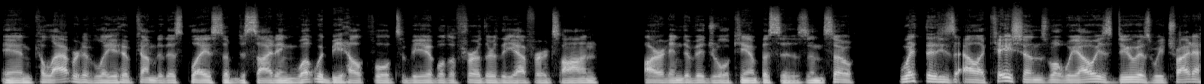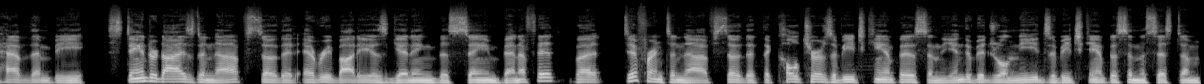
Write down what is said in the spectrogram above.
and collaboratively have come to this place of deciding what would be helpful to be able to further the efforts on our individual campuses. And so with these allocations, what we always do is we try to have them be standardized enough so that everybody is getting the same benefit, but different enough so that the cultures of each campus and the individual needs of each campus in the system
